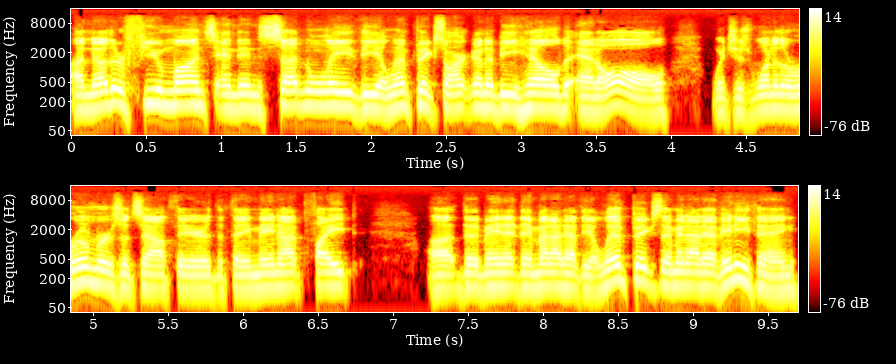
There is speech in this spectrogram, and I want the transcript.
another few months and then suddenly the Olympics aren't going to be held at all, which is one of the rumors that's out there that they may not fight uh, they may not, they may not have the Olympics. They may not have anything.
